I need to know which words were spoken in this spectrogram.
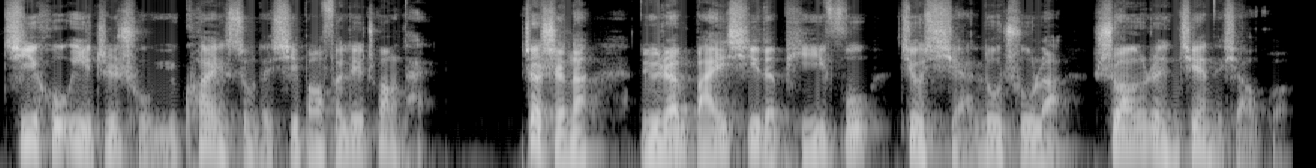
几乎一直处于快速的细胞分裂状态。这时呢，女人白皙的皮肤就显露出了双刃剑的效果。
